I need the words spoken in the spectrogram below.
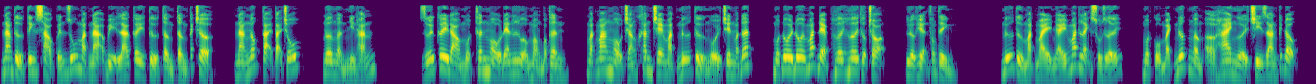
Nam tử tinh xảo quyến rũ mặt nạ bị lá cây tử tầng tầng cách trở, nàng ngốc tại tại chỗ, ngơ ngẩn nhìn hắn. Dưới cây đào một thân màu đen lụa mỏng bọc thân, mặt mang màu trắng khăn che mặt nữ tử ngồi trên mặt đất, một đôi đôi mắt đẹp hơi hơi thượng trọn, lược hiện phong tình. Nữ tử mặt mày nháy mắt lạnh xuống dưới, một cổ mạch nước ngầm ở hai người chi gian kích động.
